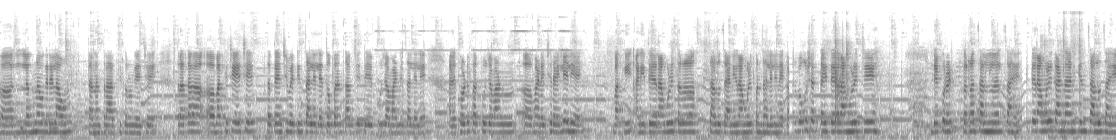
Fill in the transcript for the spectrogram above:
लग्न वगैरे लावून त्यानंतर आरती करून घ्यायची. आहे तर आता बाकीचे यायचे तर त्यांची वेटिंग चाललेली आहे. तोपर्यंत आमची इथे पूजा मांडणी चाललेली आहे. आणि थोडीफार पूजा मांडून मांडायची राहिलेली आहे. बाकी आणि ते रांगोळी तर चालूच आहे. आणि रांगोळी पण झालेली नाही का? तर बघू शकता इथे रांगोळीची डेकोरेट करणं चाललंच आहे. ते रांगोळी काढणं आणखीन चालूच आहे.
